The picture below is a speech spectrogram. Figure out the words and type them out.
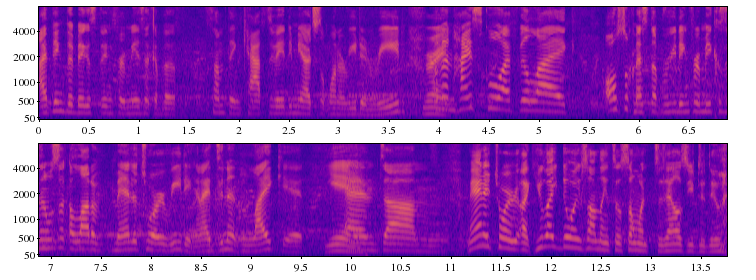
I think the biggest thing for me is like if a, something captivated me, I just want to read and read. But in high school, I feel like also messed up reading for me because it was like a lot of mandatory reading and I didn't like it. Yeah. And um, Mandatory, like you like doing something until someone tells you to do it.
